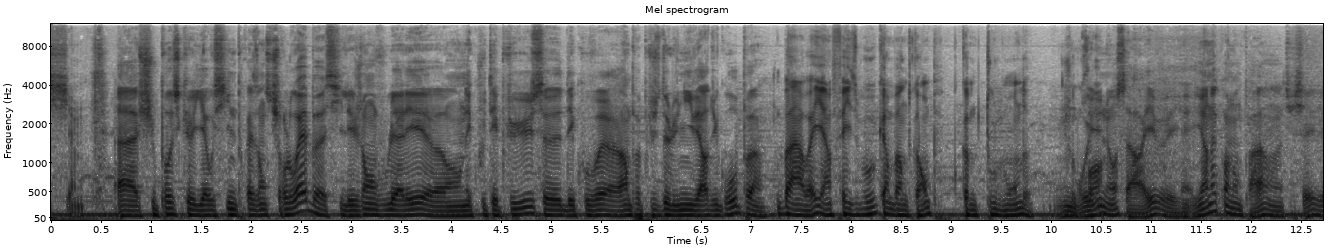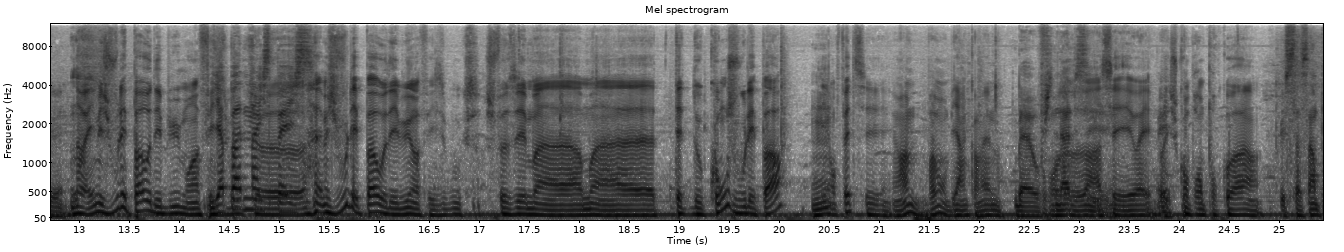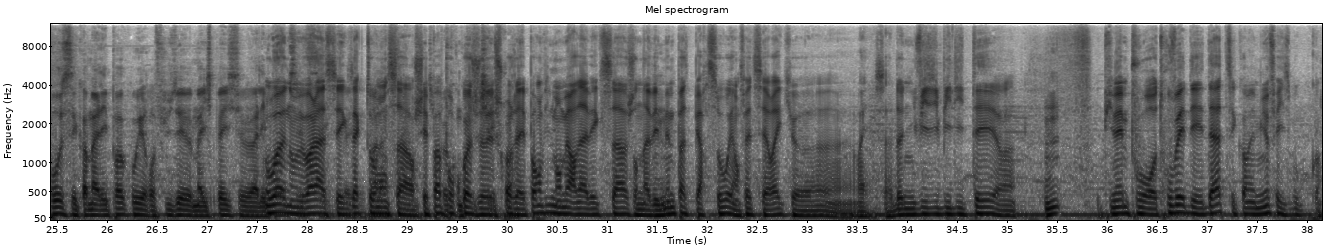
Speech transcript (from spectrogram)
Euh, je suppose qu'il y a aussi une présence sur le web. Si les gens voulaient aller euh, en écouter plus, découvrir un peu plus de l'univers du groupe. Ben ouais, il y a un Facebook, un Bandcamp, comme tout le monde, je oui, crois. non, ça arrive. Il y en a qui n'en ont pas, hein, tu sais. Non, mais je voulais pas au début, moi, un Facebook. Il y a pas de MySpace. mais je voulais pas au début un Facebook. Je faisais ma, ma tête de con, je voulais pas. Hmm. Et en fait, c'est vraiment vraiment bien quand même. Bah, au final, Euh, c'est- ouais, je comprends pourquoi. que ça s'impose. C'est comme à l'époque où ils refusaient MySpace euh, à l'époque. Ouais, non, mais voilà, c'est exactement voilà, ça. Alors, je sais pas pourquoi, je, crois que j'avais pas envie de m'emmerder avec ça. J'en avais Mm. même pas de perso. Et en fait, c'est vrai que euh, ouais, ça donne une visibilité. euh. Mm. Et puis même pour trouver des dates, c'est quand même mieux Facebook. Quoi.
